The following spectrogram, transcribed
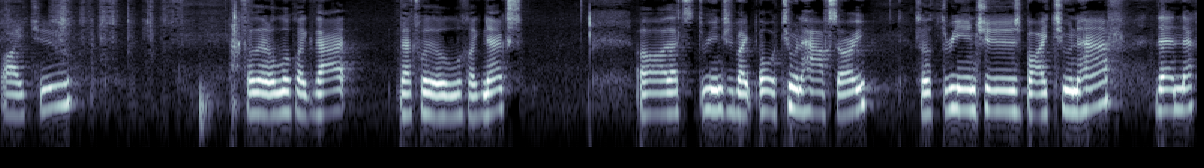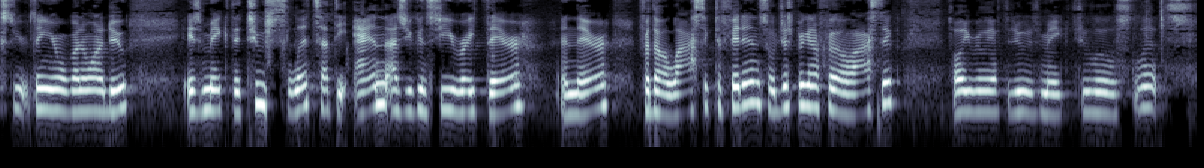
by 2. So that it'll look like that. That's what it'll look like next. Uh, that's 3 inches by, oh, two and a half, sorry. So 3 inches by 2.5. Then next thing you're going to want to do is make the two slits at the end, as you can see right there and there for the elastic to fit in. So just big enough for the elastic. So all you really have to do is make two little slits.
